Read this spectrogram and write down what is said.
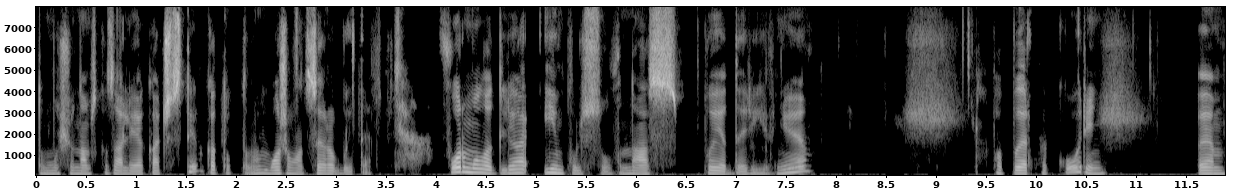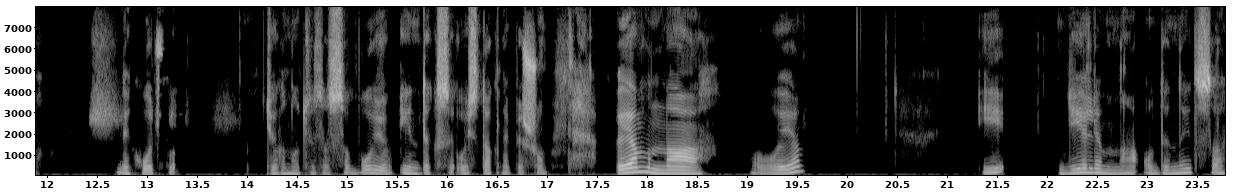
Тому що нам сказали, яка частинка, тобто ми можемо це робити. Формула для імпульсу в нас P дорівнює. По-перше, корінь М не хочу тягнути за собою індекси. Ось так напишу. М на В і ділим на одиниця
